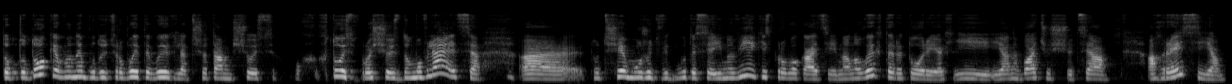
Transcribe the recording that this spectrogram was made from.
Тобто, доки вони будуть робити вигляд, що там щось хтось про щось домовляється, е, тут ще можуть відбутися і нові якісь провокації на нових територіях, і я не бачу, що ця агресія.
